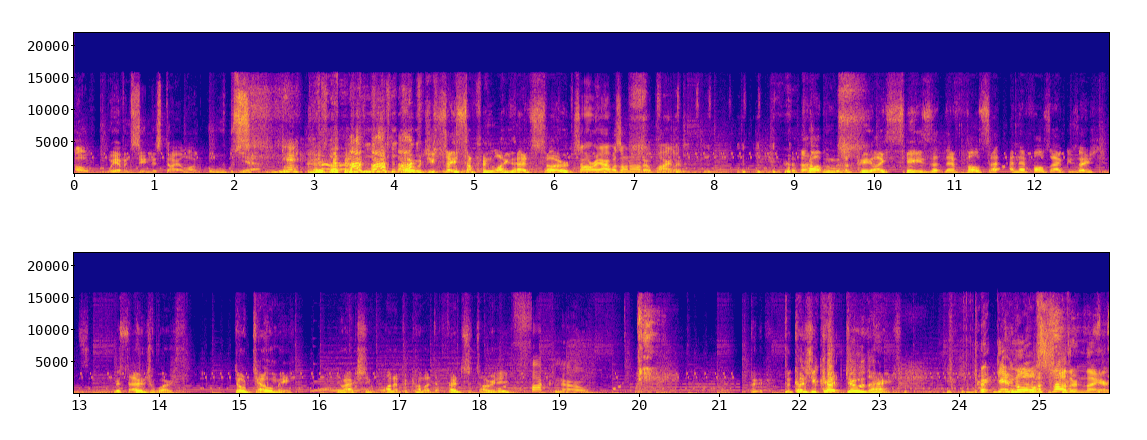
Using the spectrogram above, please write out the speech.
Oh, we haven't seen this dialogue. Oops. Yeah. Why would you say something like that, sir? Sorry, I was on autopilot. The problem with the PIC is that they're false a- and they're false accusations. Mr. Edgeworth, don't tell me you actually want to become a defense attorney Fuck no. b- because you can't do that. Getting a little southern there.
